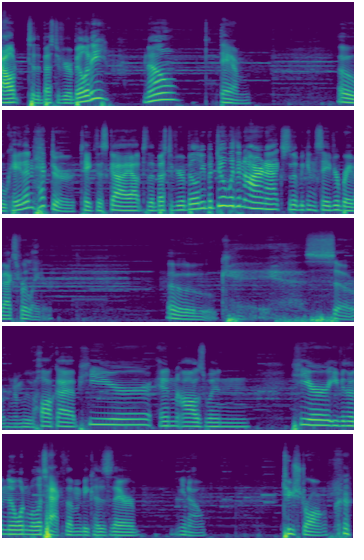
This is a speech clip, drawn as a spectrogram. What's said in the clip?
out to the best of your ability. No? Damn. Okay, then Hector, take this guy out to the best of your ability, but do it with an Iron Axe so that we can save your Brave Axe for later. Okay. So, we're going to move Hawkeye up here and Oswin here, even though no one will attack them because they're, you know, too strong.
